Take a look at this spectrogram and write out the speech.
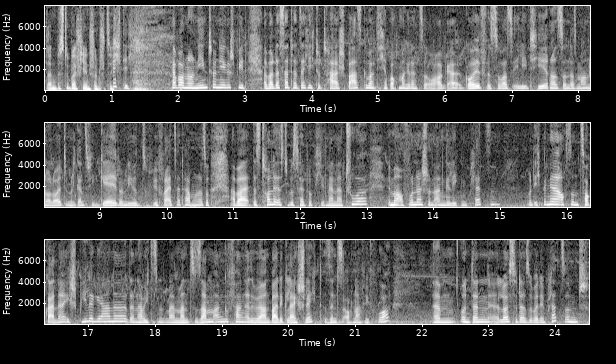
Dann bist du bei 54. Richtig. Ich habe auch noch nie ein Turnier gespielt. Aber das hat tatsächlich total Spaß gemacht. Ich habe auch mal gedacht, so, oh, Golf ist sowas Elitäres und das machen nur Leute mit ganz viel Geld und die zu viel Freizeit haben oder so. Aber das Tolle ist, du bist halt wirklich in der Natur, immer auf wunderschön angelegten Plätzen. Und ich bin ja auch so ein Zocker, ne? Ich spiele gerne. Dann habe ich das mit meinem Mann zusammen angefangen. Also wir waren beide gleich schlecht, sind es auch nach wie vor. Ähm, und dann läufst du da so über den Platz und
